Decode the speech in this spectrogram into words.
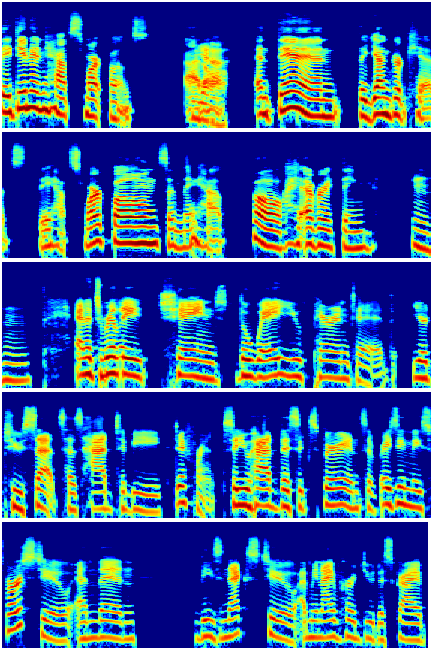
They didn't have smartphones at yeah. all. And then the younger kids, they have smartphones and they have, oh, everything. Mm-hmm. And it's really changed the way you've parented your two sets has had to be different. So you had this experience of raising these first two, and then these next two, I mean, I've heard you describe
